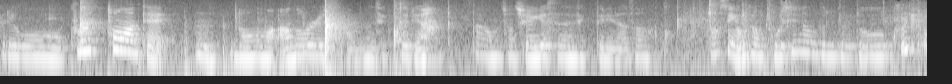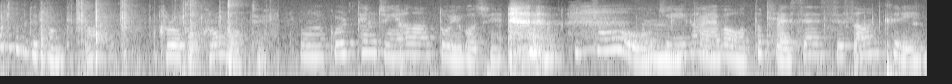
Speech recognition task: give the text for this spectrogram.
그리고 cool tone한테 응. 너무 안 어울릴 수가 없는 색들이야. 딱 엄청 즐겨 쓰는 색들이라서 학생 영상 보시는 분들도 cool tone 분들이 많겠다. 그러고 그런 거 같아. 오늘 꿀템 중에 하나는 또 이거지. 그쵸? 음, 달바 워터풀 에센스 선크림.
